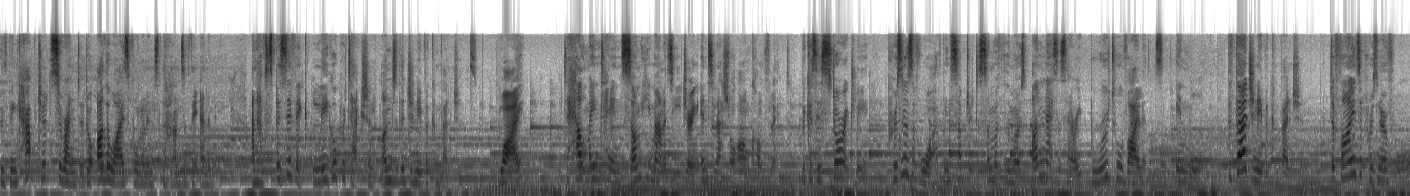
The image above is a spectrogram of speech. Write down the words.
who've been captured, surrendered, or otherwise fallen into the hands of the enemy, and have specific legal protection under the Geneva Conventions. Why? To help maintain some humanity during international armed conflict. Because historically, prisoners of war have been subject to some of the most unnecessary, brutal violence in war. The Third Geneva Convention defines a prisoner of war,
